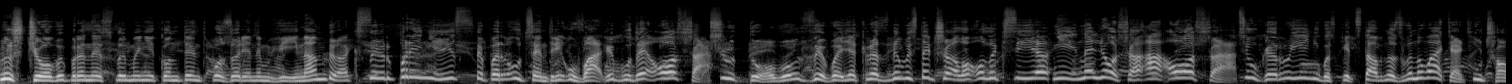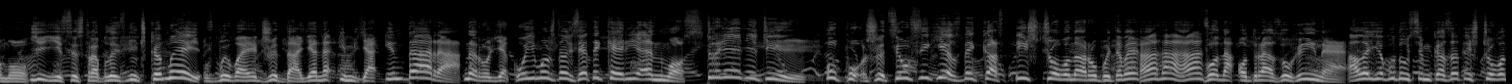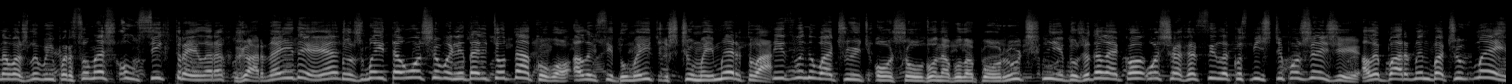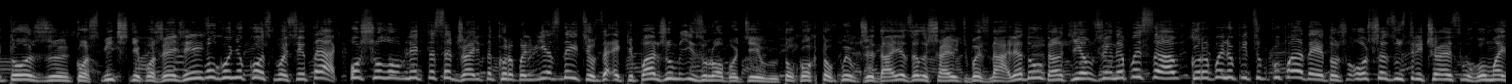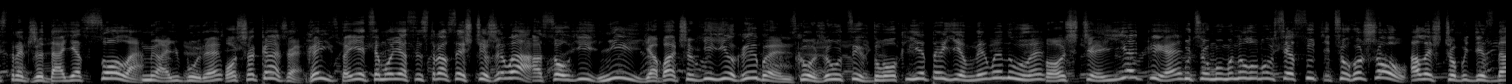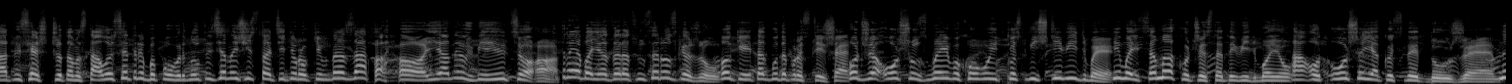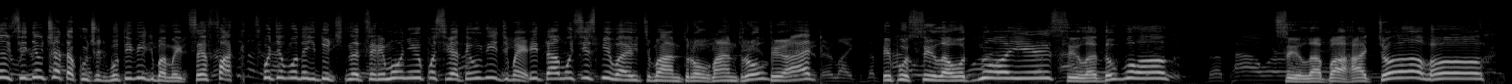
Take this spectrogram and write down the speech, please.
Ну що, ви принесли мені контент по зоряним війнам? Так, сир приніс. Тепер у центрі уваги буде Оша. Чудово, ЗВ якраз не вистачало Олексія. Ні, не Льоша, а Оша. Цю героїню безпідставно звинуватять. У чому? Її сестра близнючка Мей вбиває джедая на ім'я Індара, на роль якої можна взяти Керрі Енмос. Трініті! О боже, це офігезний каст. І що вона робитиме? Ага, вона одразу гине. Але я буду всім казати, що вона важливий персонаж у всіх трейлерах. Гарна ідея. Тож Мей та Оша виглядають однаково, але всі думають, що Мей мертва. І звинувачують Ошу. Вона була поруч. Ні, дуже далеко. Оша гасила космічні пожежі, але бармен бачив Мей. Тож космічні пожежі? Вогонь у космосі, так. Ошу ловлять та саджають на корабель в'язницю за екіпажем із роботів. Того, хто вбив джедая, залишають без нагляду. Так я вже не писав. Корабель у підсумку падає, тож Оша зустрічає свого майстра джедая Сола. Най буде. Оша каже: Гей, здається, моя сестра все ще жива. А Сол їй ні, я бачив її гибель. Схоже, у цих двох є таємне минуле. О, ще яке. У цьому минулому вся суть цього шоу. Але щоб дізнатися, що там сталося, треба повернутися на 16 років назад. Хо-хо, я не вмію цього. Треба, я зараз усе розкажу. Окей, так буде простіше. Отже, Ошу з Мей виховують космічні відьми. І Мей сама хоче стати відьмою. А от Оша якось не дуже. Не всі дівчата хочуть бути відьмами, це факт. Потім вони йдуть на церемонію посвяти у відьми, і там усі співають мантру. Мантру? Так. Типу сила одної, сила двох, сила багатьох.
